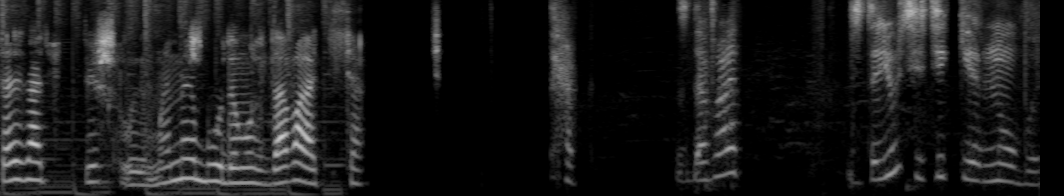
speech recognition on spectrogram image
це значить пішли. Ми не будемо здаватися. Так, здавати, здаються тільки нуби.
